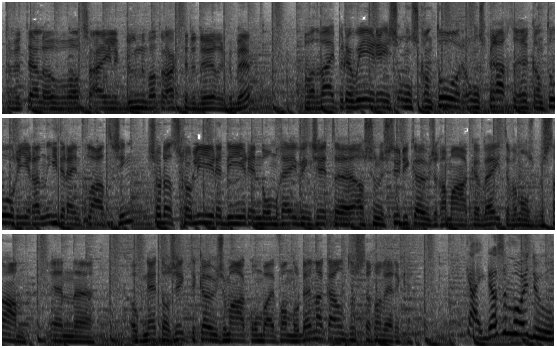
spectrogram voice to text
te vertellen over wat ze eigenlijk doen en wat er achter de deuren gebeurt. Wat wij proberen is ons kantoor, ons prachtige kantoor hier aan iedereen te laten zien. Zodat scholieren die hier in de omgeving zitten, als ze een studiekeuze gaan maken, weten van ons bestaan. En ook net als ik de keuze maak om bij Van Norden Accountants te gaan werken. Kijk, dat is een mooi doel.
